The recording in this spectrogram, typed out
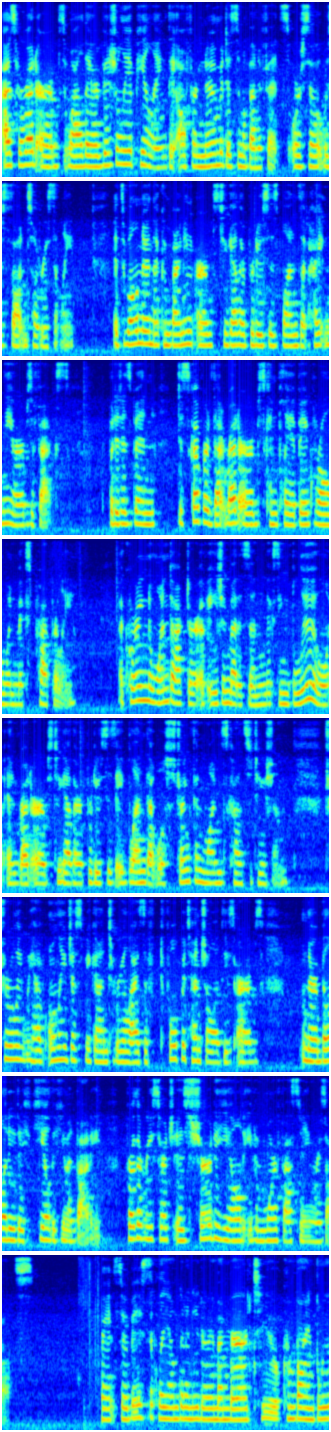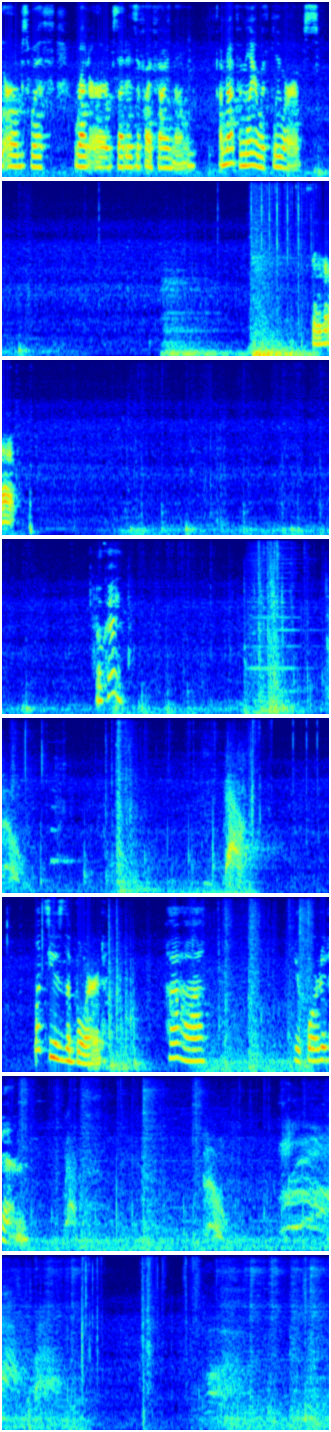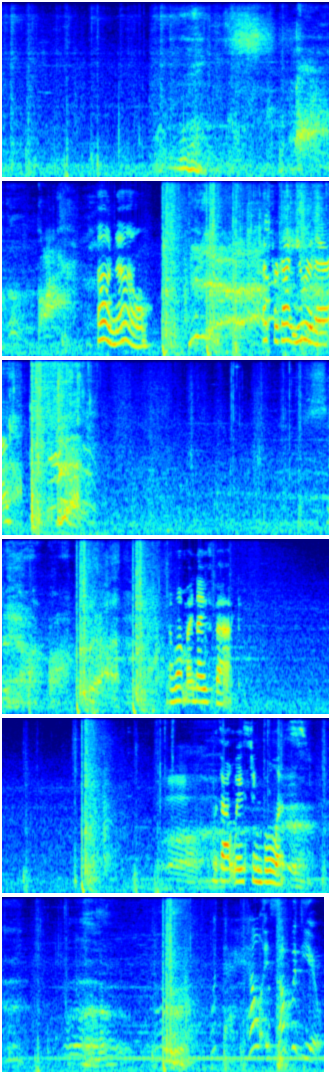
As for red herbs, while they are visually appealing, they offer no medicinal benefits, or so it was thought until recently. It's well known that combining herbs together produces blends that heighten the herb's effects, but it has been discovered that red herbs can play a big role when mixed properly. According to one doctor of Asian medicine, mixing blue and red herbs together produces a blend that will strengthen one's constitution. Truly, we have only just begun to realize the full potential of these herbs and their ability to heal the human body. Further research is sure to yield even more fascinating results. Alright, so basically I'm going to need to remember to combine blue herbs with red herbs, that is if I find them. I'm not familiar with blue herbs. Save it up. Okay. Let's use the board. Haha. -ha. You're boarded in. Oh no. I forgot you were there. I want my knife back. Without wasting bullets. What the hell is up with you?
